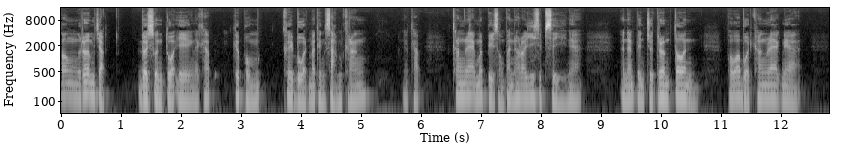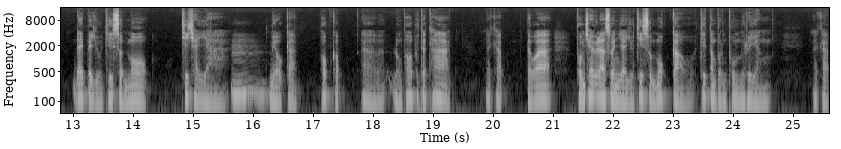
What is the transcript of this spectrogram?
ต้องเริ่มจากโดยส่วนตัวเองนะครับ คือผม เคยบวชมาถึง 3 ครั้งนะครับ ครั้งแรกเมื่อปี 2524 เนี่ย อันนั้นเป็นจุดเริ่มต้น เพราะว่าบวชครั้งแรกเนี่ยได้ไปอยู่ที่สวนโมกที่ชัยยา มีโอกาสพบกับหลวงพ่อพุทธทาสนะครับ แต่ว่าผมใช้เวลาส่วนใหญ่อยู่ที่สวนโมกเก่าที่ตำบลภูมิเรียงนะครับ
